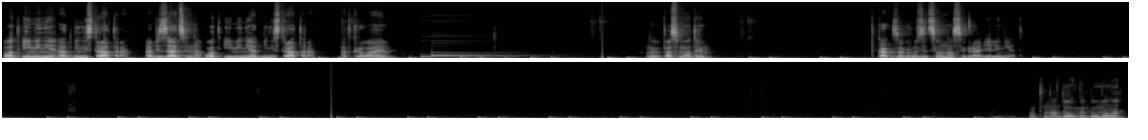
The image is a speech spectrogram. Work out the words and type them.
от имени администратора. Обязательно от имени администратора. Открываем. Ну и посмотрим, как загрузится у нас игра или нет. Вот она долго думала.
